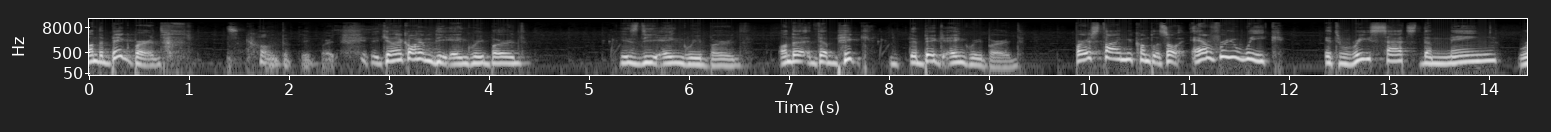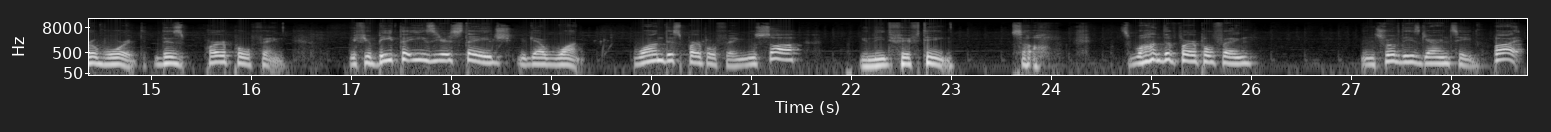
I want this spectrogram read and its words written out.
On the big bird, call him the big bird. Can I call him the angry bird? He's the angry bird. On the, the big the big angry bird. First time you complete so every week it resets the main reward, this purple thing. If you beat the easier stage, you get one. One this purple thing. You saw you need 15. So it's one the purple thing. And two of these guaranteed. But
